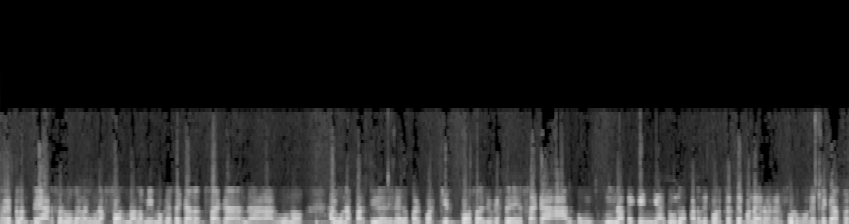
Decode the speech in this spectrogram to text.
replanteárselo de alguna forma, lo mismo que saca, saca algunos, algunas partidas de dinero para cualquier cosa, yo qué sé, sacar algo, un- una pequeña ayuda para el deporte temonero en el fútbol, en este caso.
